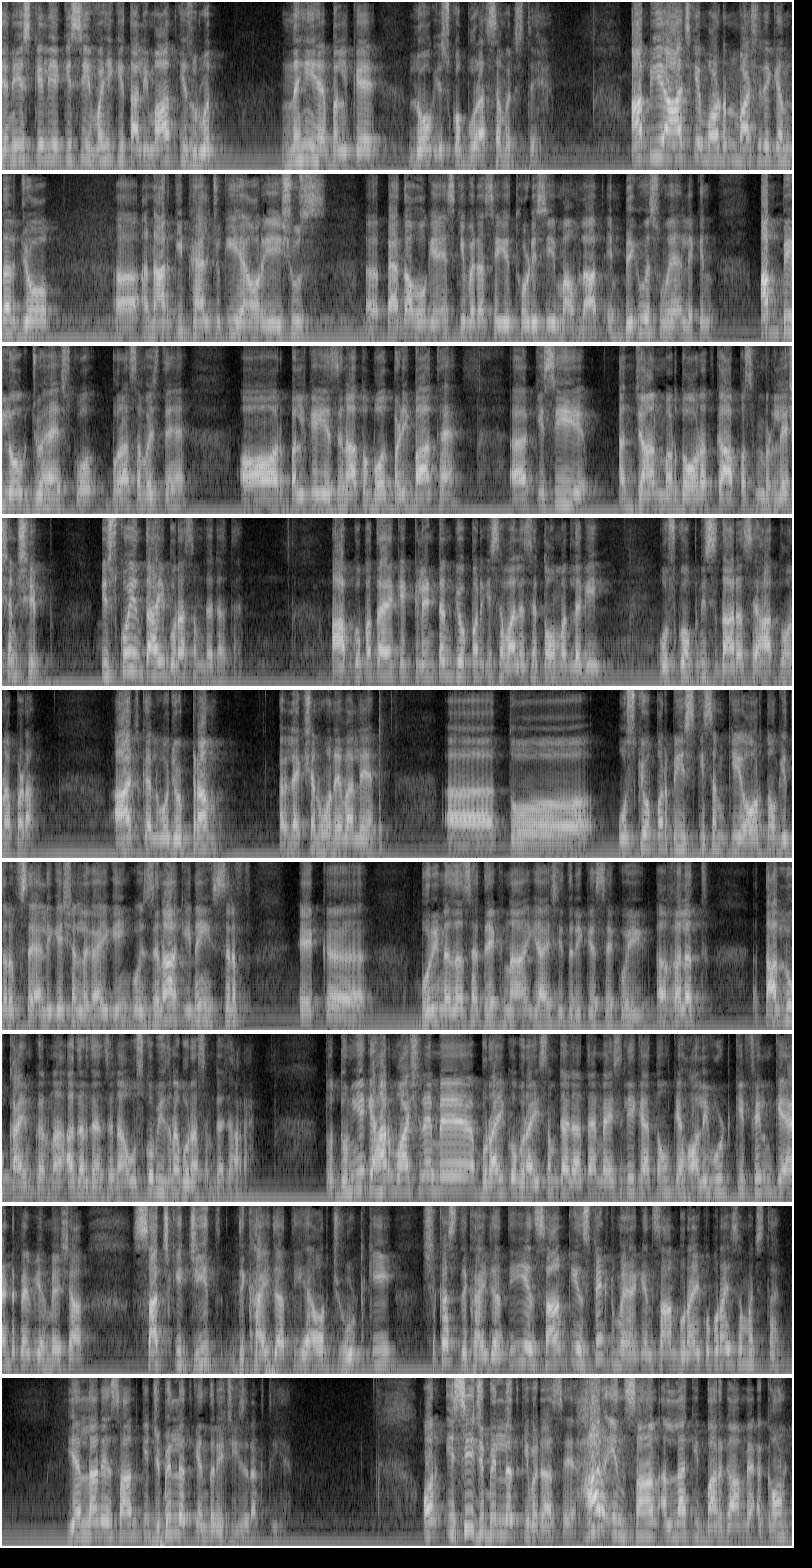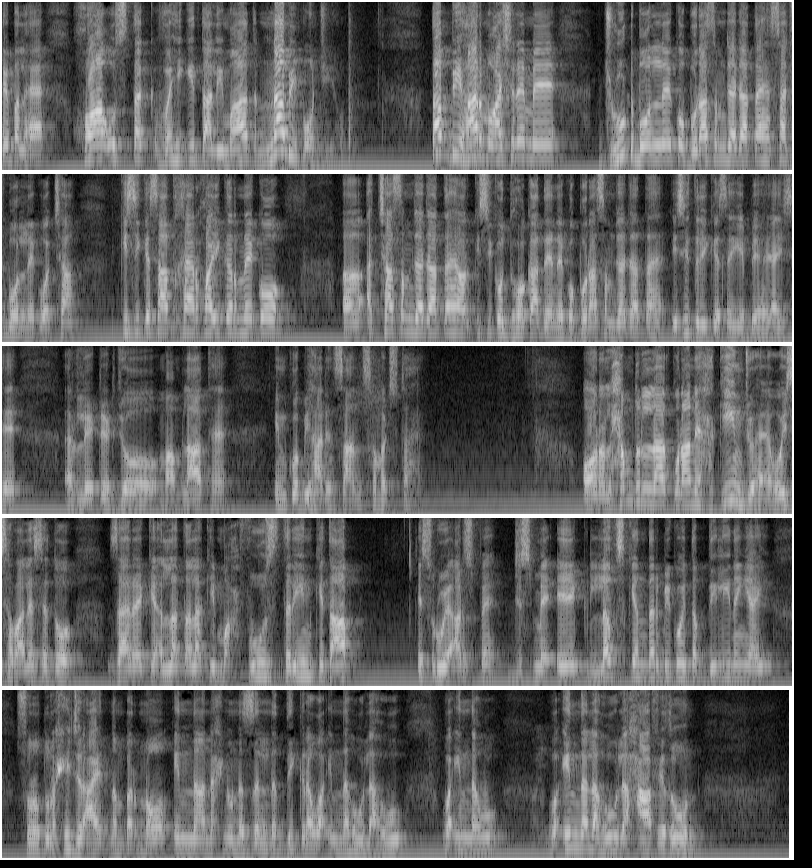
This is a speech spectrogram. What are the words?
यानी इसके लिए किसी वही की तालीमत की ज़रूरत नहीं है, बल्कि लोग इसको बुरा समझते हैं। अब ये आज के मॉडर्न माशरे के अंदर जो अनारकी फैल चुकी है और ये इश्यूज़ पैदा हो गए हैं इसकी वजह से ये थोड़ी सी मामला एम्बिगुअस हुए हैं लेकिन अब भी लोग जो है इसको बुरा समझते हैं। और बल्कि ये जना तो बहुत बड़ी बात है आ, किसी अनजान मर्द औरत का आपस में रिलेशनशिप इसको इंतहाई बुरा समझा जाता है। आपको पता है कि क्लिंटन के ऊपर इस हवाले से तोहमत लगी उसको अपनी सदारत से हाथ धोना पड़ा। आजकल वो जो ट्रंप इलेक्शन होने वाले हैं तो उसके ऊपर भी इस किस्म की औरतों की तरफ़ से एलिगेशन लगाई गई। कोई जिना की नहीं, सिर्फ़ एक बुरी नज़र से देखना या इसी तरीके से कोई गलत ताल्लुक कायम करना अदर देन जिना, उसको भी इतना बुरा समझा जा रहा है। तो दुनिया के हर मुआरे में बुराई को बुराई समझा जाता है। मैं इसलिए कहता हूँ कि हॉलीवुड की फ़िल्म के एंड पे भी हमेशा सच की जीत दिखाई जाती है और झूठ की शिकस्त दिखाई जाती है। ये इंसान की इंस्टिंक्ट में है कि इंसान बुराई को बुराई समझता है। ये अल्लाह ने इंसान की जबिल्लत के अंदर ये चीज़ रखती है। और इसी जबिल्लत की वजह से हर इंसान अल्लाह की बारगाह में अकाउंटेबल है ख्वा उस तक वही की तालीमत ना भी पहुँची हो। तब भी हर मुआरे में झूठ बोलने को बुरा समझा जाता है, सच बोलने को अच्छा। किसी के साथ खैर ख्वाही करने को अच्छा समझा जाता है और किसी को धोखा देने को बुरा समझा जाता है। इसी तरीके से ये बेहयाई से रिलेटेड जो मामला हैं, इनको भी हर इंसान समझता है। और अल्हम्दुलिल्लाह कुरान हकीम जो है, वो इस हवाले से तो ज़ाहिर है कि अल्लाह ताला की महफूज तरीन किताब इस रुए अर्ज़ पे, जिसमें एक लफ्ज़ के अंदर भी कोई तब्दीली नहीं आई। सूरतुल हिज्र आयत नंबर नौ, इन्ना नहनु नज़्ज़लना दिक्र व इन्नहु लहू व इन्नहु व इन्न लहू लहाफिजून।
